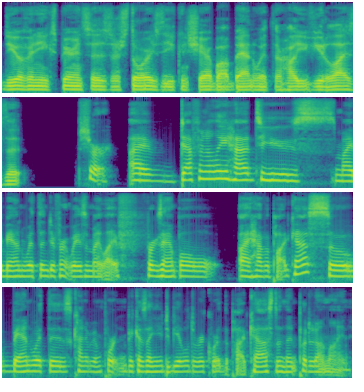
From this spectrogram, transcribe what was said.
Do you have any experiences or stories that you can share about bandwidth or how you've utilized it? Sure. I've definitely had to use my bandwidth in different ways in my life. For example, I have a podcast, so bandwidth is kind of important because I need to be able to record the podcast and then put it online.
